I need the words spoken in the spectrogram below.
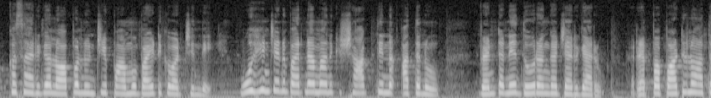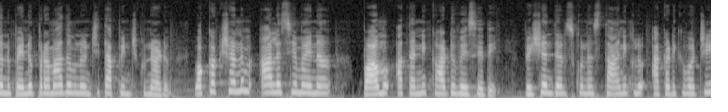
ఒక్కసారిగా లోపల నుంచి పాము బయటకు వచ్చింది. ఊహించని పరిణామానికి షాక్ తిన్న అతను వెంటనే దూరంగా జరిగారు. రెప్పపాటులో అతను పెను ప్రమాదం నుంచి తప్పించుకున్నాడు. ఒక్క క్షణం ఆలస్యమైన పాము అతన్ని కాటు వేసేది. విషయం తెలుసుకున్న స్థానికులు అక్కడికి వచ్చి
